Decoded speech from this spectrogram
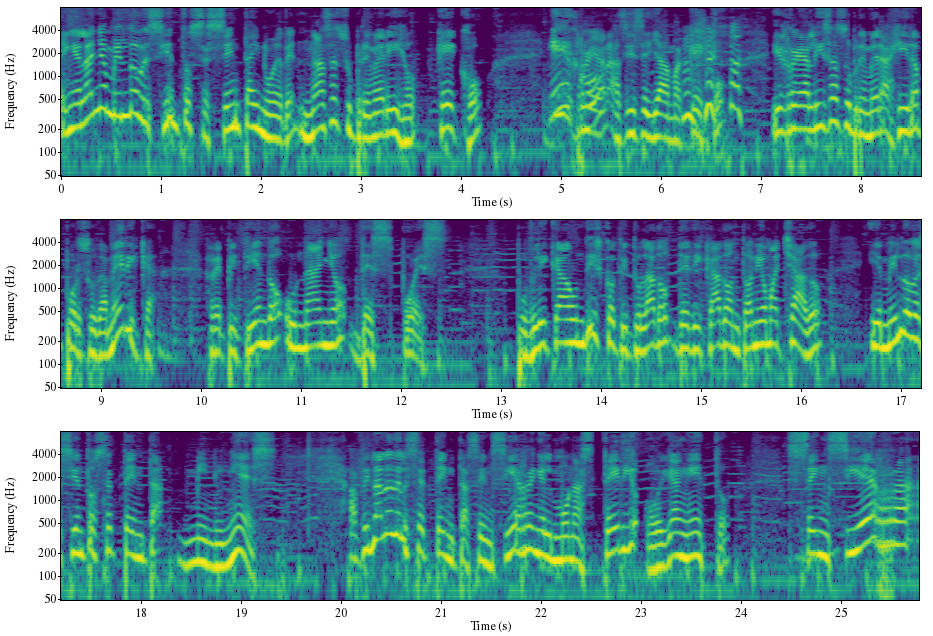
En el año 1969 nace su primer hijo, Keiko, así se llama, Keiko, y realiza su primera gira por Sudamérica, repitiendo un año después. Publica un disco titulado Dedicado a Antonio Machado y en 1970 Mi Niñez. A finales del 70 se encierra en el monasterio, oigan esto, se encierra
